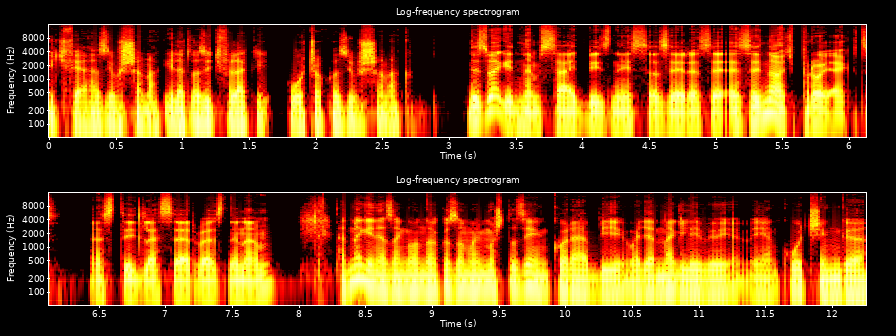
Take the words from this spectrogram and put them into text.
ügyfélhez jussanak, illetve az ügyfelek kócsokhoz jussanak. De ez megint nem side business, azért ez, ez egy nagy projekt ezt így leszervezni, nem? Hát megint ezen gondolkozom, hogy most az én korábbi, vagy a meglévő ilyen coaching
